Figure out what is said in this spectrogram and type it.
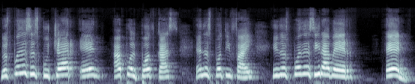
Nos puedes escuchar en Apple Podcast, en Spotify y nos puedes ir a ver en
